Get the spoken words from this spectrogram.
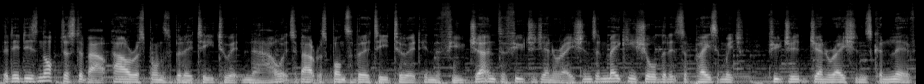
that it is not just about our responsibility to it now, it's about responsibility to it in the future and to future generations and making sure that it's a place in which future generations can live.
